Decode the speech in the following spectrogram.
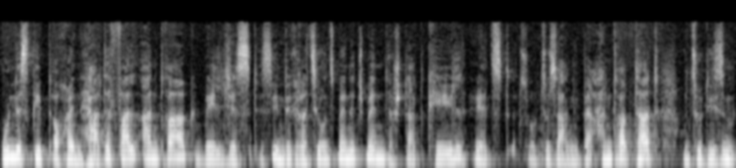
Und es gibt auch einen Härtefallantrag, welches das Integrationsmanagement der Stadt Kehl jetzt sozusagen beantragt hat. Und zu diesem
